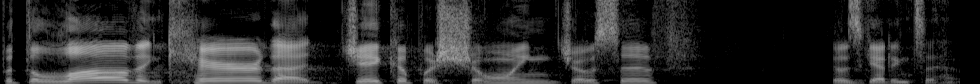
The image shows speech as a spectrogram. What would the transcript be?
But the love and care that Jacob was showing Joseph, it was getting to him.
